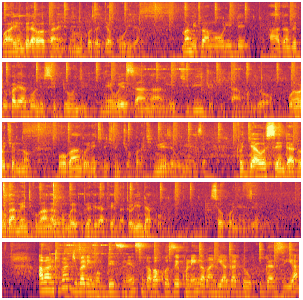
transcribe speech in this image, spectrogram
Bw'ayombera wakane n'omukozi ajja kuwulira. Mami twamuwulidde agamba edduuka lya gundi si ddungi neweesanganga ekibi kyo kitambulira okwo kunolwekyo nno bw'obanga olina kino kino kyokola kinyweze bunyweza. Tojjaawo ssente ate ogambe nti kubanga kungoye kugenderako nga tolindako sooka onywezemu abantu bangi bali mu bizinesi nga bakozeeko naye nga bandiyagadde okugaziya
